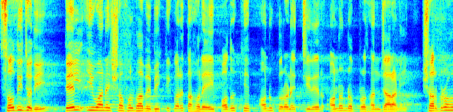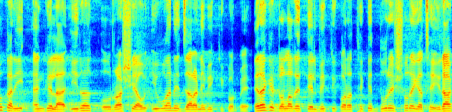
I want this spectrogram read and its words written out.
সৌদি যদি তেল ইউয়ানে সফলভাবে বিক্রি করে, তাহলে এই পদক্ষেপ অনুকরণে চীনের অনন্য প্রধান জ্বালানি সরবরাহকারী অ্যাঙ্গেলা, ইরাক ও রাশিয়াও ইউয়ানে জ্বালানি বিক্রি করবে। এর আগে ডলারে তেল বিক্রি করা থেকে দূরে সরে গেছে ইরাক,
